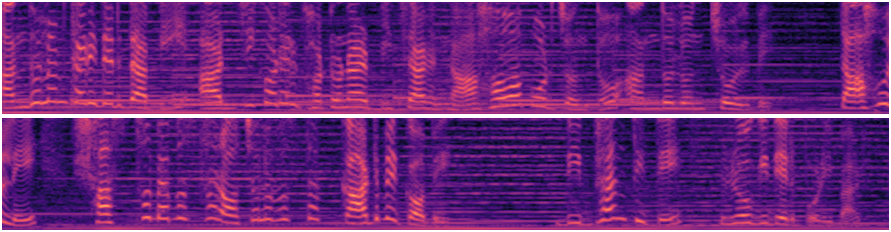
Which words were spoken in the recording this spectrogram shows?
আন্দোলনকারীদের দাবি আরজিকরের ঘটনার বিচার না হওয়া পর্যন্ত আন্দোলন চলবে। তাহলে স্বাস্থ্য ব্যবস্থার অচলাবস্থা কাটবে কবে? বিভ্রান্তিতে রোগীদের পরিবার।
